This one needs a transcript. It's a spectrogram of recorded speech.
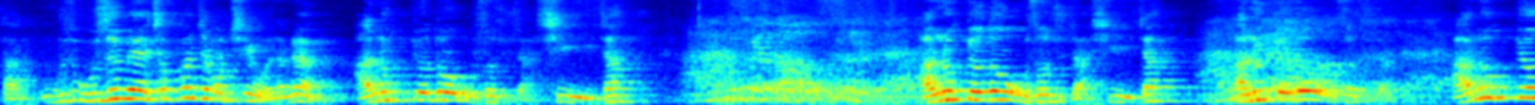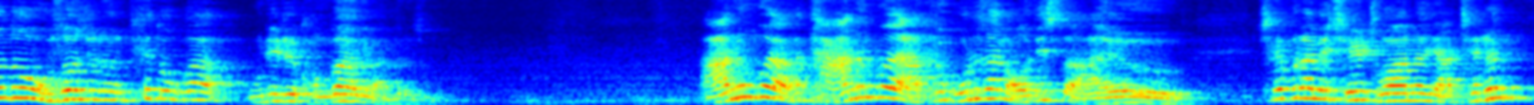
자, 웃- 웃음의 첫 번째 법칙이 뭐냐면 안 웃겨도 웃어주자. 시작. 안 웃겨도 웃어주자. 시작. 안 웃겨도 웃어주자. 안 웃겨도 웃어주는 태도가 우리를 건강하게 만들어줍니다. 아는 거야. 다 아는 거야. 그거 모르는 사람이 어디 있어? 아유. 최불암이 제일 좋아하는 야채는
